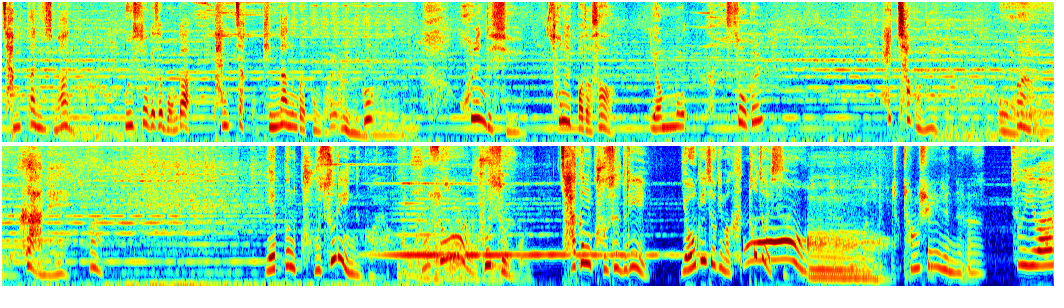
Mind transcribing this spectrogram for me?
잠깐이지만 물 속에서 뭔가 반짝 빛나는 걸 본 거예요. 어? 홀린 듯이 손을 뻗어서 연못 흙 속을 헤쳐보니 그 안에 예쁜 구슬이 있는 거예요. 구슬. 구슬. 작은 구슬들이 여기저기 막 흩어져 있어요. 어. 장식이겠네. 예. 수희와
